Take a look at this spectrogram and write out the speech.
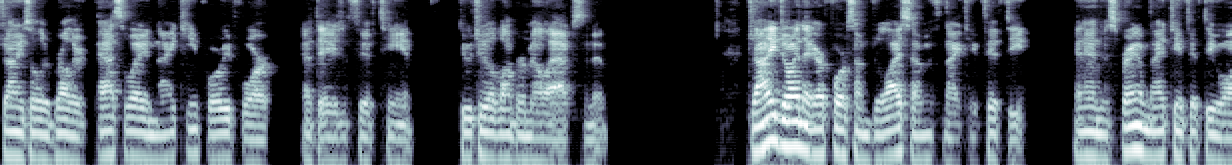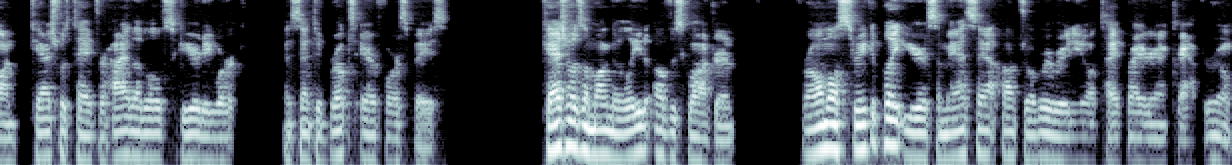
Johnny's older brother, passed away in 1944 at the age of 15 due to a lumber mill accident. Johnny joined the Air Force on July 7, 1950, and in the spring of 1951, Cash was tagged for high level security work and sent to Brooks Air Force Base. Cash was among the lead of the squadron. For almost three complete years, the man sat hunched over a radio, typewriter, and cramped room.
